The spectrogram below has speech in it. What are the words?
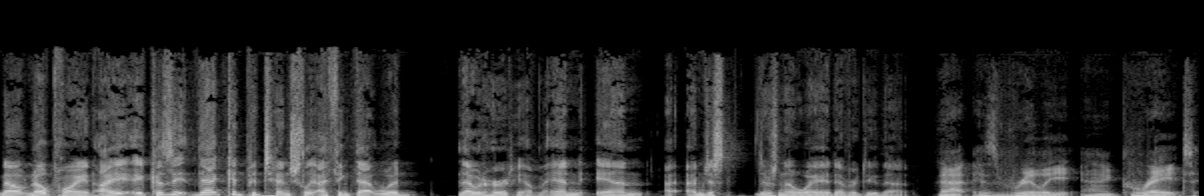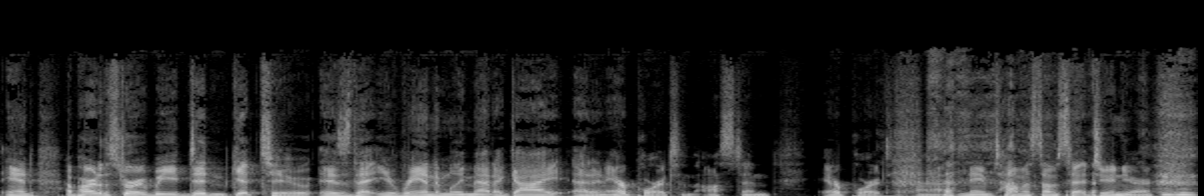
No. No point. I because that could potentially. I think that would that would hurt him, and and I'm just there's no way I'd ever do that. That is really uh, great. And a part of the story we didn't get to is that you randomly met a guy at an airport in Austin airport uh, named Thomas Umstattd Jr.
